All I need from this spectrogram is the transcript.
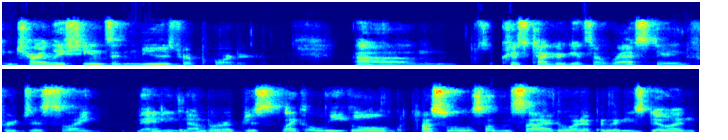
And Charlie Sheen's a news reporter. Um, Chris Tucker gets arrested for just like any number of just like illegal hustles on the side or whatever that he's doing.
